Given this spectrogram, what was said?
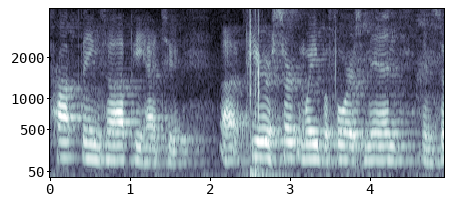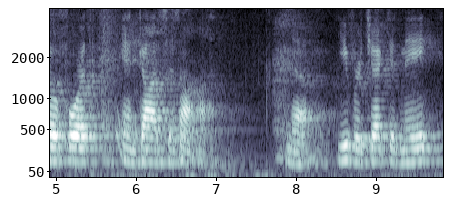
prop things up, he had to uh, appear a certain way before his men, and so forth. And God says, uh uh-uh. uh No, you've rejected me.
